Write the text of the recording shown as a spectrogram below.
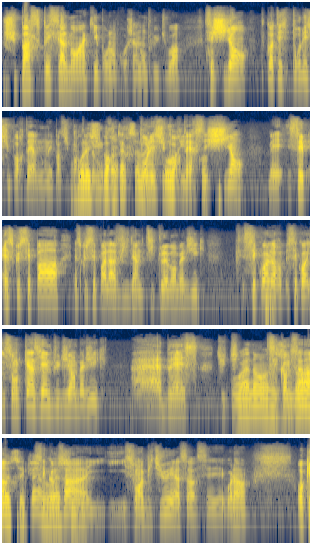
je suis pas spécialement inquiet pour l'an prochain non plus, tu vois. C'est chiant. Quand t'es- pour les supporters, nous on n'est pas supporters Pour les de supporters, ça Pour les supporters, c'est chiant. Mais est-ce que c'est pas, est-ce que c'est pas la vie d'un petit club en Belgique? C'est quoi leur, c'est quoi Ils sont le 15e budget en Belgique? Ah, baisse. Tu, tu- Ouais, non, c'est comme non, ça. c'est ouais, comme ça. Ils, ils sont habitués à ça. C'est voilà. Ok,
